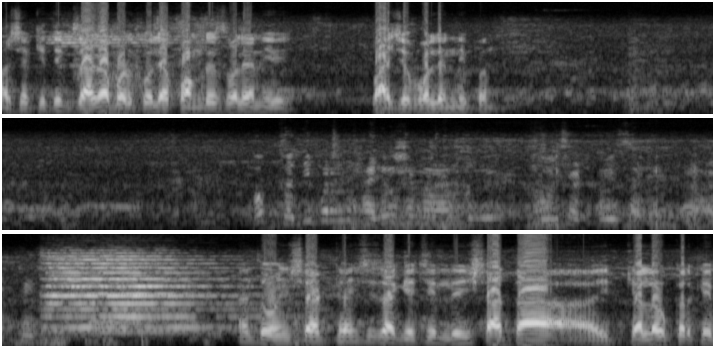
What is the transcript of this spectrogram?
अशा कितीक जागा बडकवल्या काँग्रेसवाल्यांनी भाजपवाल्यांनी पण. हो, कधीपर्यंत फायनल करणार दोनशे अठ्ठावीस जागा अठ्ठ्याऐंशी दोनशे अठ्ठ्याऐंशी जागेची लिस्ट आता इतक्या लवकर काही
